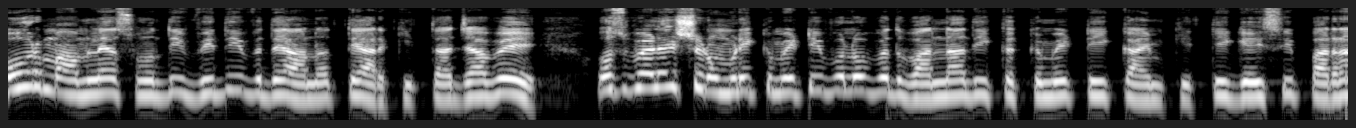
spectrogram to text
ਹੋਰ ਮਾਮਲਿਆਂ ਸੰਬੰਧੀ ਵਿਧੀ ਵਿਧਾਨ ਤਿਆਰ ਕੀਤਾ ਜਾਵੇ। ਉਸ ਵੇਲੇ ਸ਼੍ਰੋਮਣੀ ਕਮੇਟੀ ਵੱਲੋਂ ਵਿਦਵਾਨਾਂ ਦੀ ਇੱਕ ਕਮੇਟੀ ਕਾਇਮ ਕੀਤੀ ਗਈ ਸੀ, ਪਰ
